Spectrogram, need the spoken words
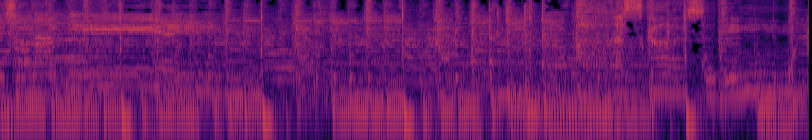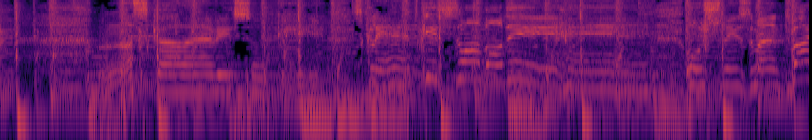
niečo nad ním. Na skale sedím, na skale vysokej, z klietky slobody. Ušli sme dvaja,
